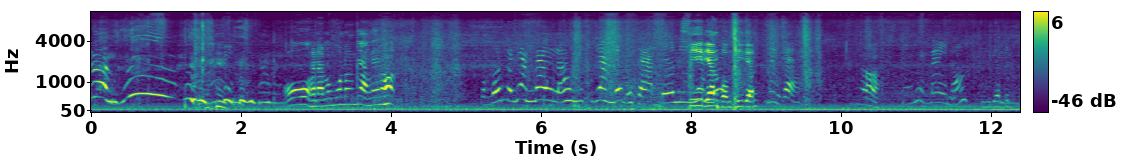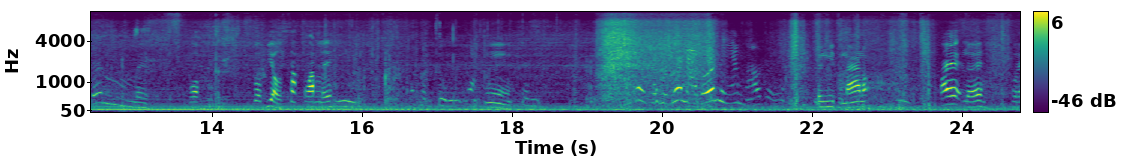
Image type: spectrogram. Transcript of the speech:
ย่างโอ้ขนาดลุงมูลเราย่างเลยเนาะกระโดดก็ย่างได้แล้วย่างได้ไปสามเดือนสี่เดือนผมสี่เดือนนั่น ก็อะเอเรียกได้เนาะสี่เดือนเต็มๆเลยตัวเบี้ยวสักวันเลยคนตุนเนี่ยนี่ก็จะเห็นว่านายรถมันยังเอาแต่เนี่ยหนึ่งมีถุนาเนาะไปเลยผู้ใด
